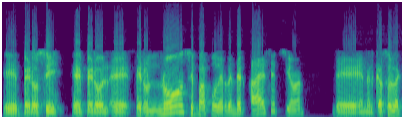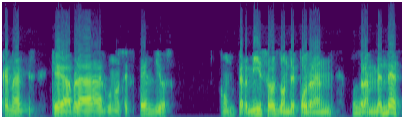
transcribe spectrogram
eh, pero sí, eh, pero, eh, pero no se va a poder vender, a excepción de, en el caso de la cannabis, que habrá algunos expendios con permisos donde podrán podrán vender.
